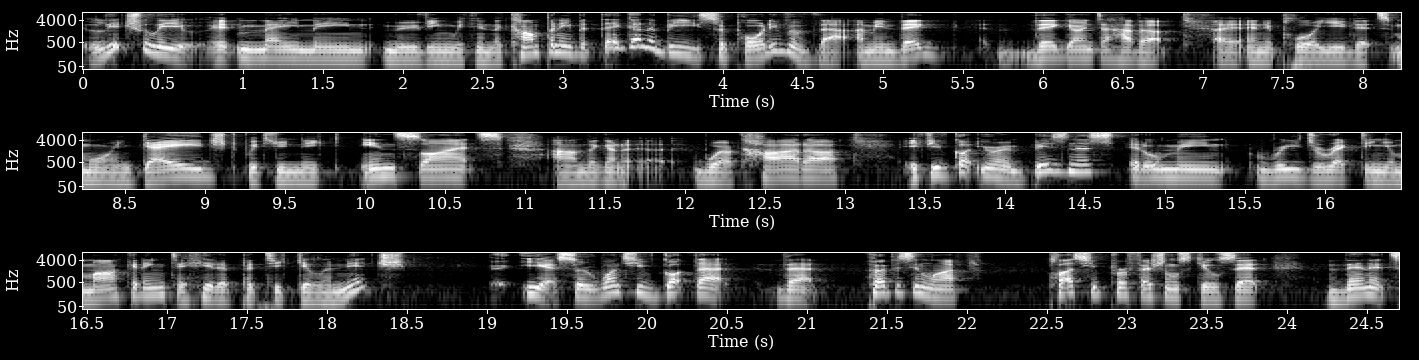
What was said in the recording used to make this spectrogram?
literally it may mean moving within the company, but they're going to be supportive of that. I mean, they're they're going to have a, a an employee that's more engaged with unique insights. Um, they're going to work harder. If you've got your own business, it'll mean redirecting your marketing to hit a particular niche. Yeah. So once you've got that that purpose in life plus your professional skill set, then it's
